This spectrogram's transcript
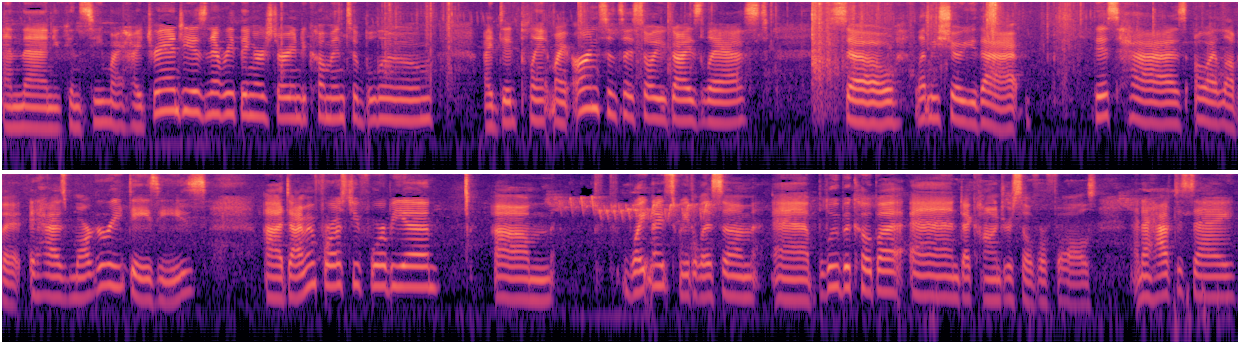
And then you can see my hydrangeas and everything are starting to come into bloom. I did plant my urn since I saw you guys last. So let me show you that. This has, oh, I love it. It has marguerite daisies, uh, diamond frost euphorbia, um, White Knight sweet alyssum, uh, blue bacopa, and dichondra silver falls. And I have to say,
